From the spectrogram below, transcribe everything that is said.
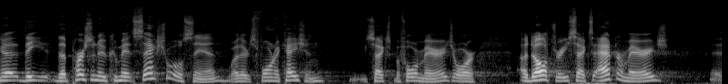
Uh, the, the person who commits sexual sin, whether it's fornication, sex before marriage, or adultery, sex after marriage, uh,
